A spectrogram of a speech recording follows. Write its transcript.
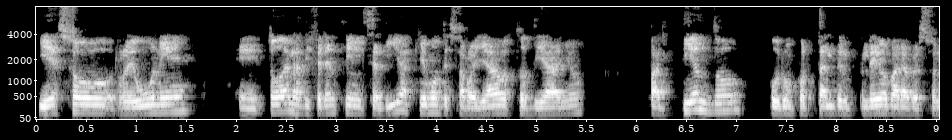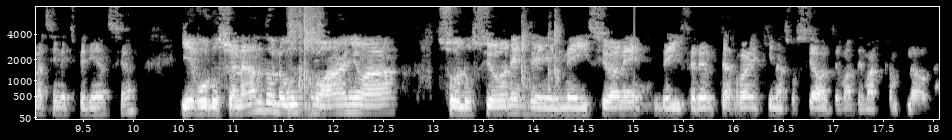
Y eso reúne eh, todas las diferentes iniciativas que hemos desarrollado estos 10 años, partiendo por un portal de empleo para personas sin experiencia y evolucionando los últimos años a soluciones de mediciones de diferentes rankings asociados a temas de marca empleadora.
